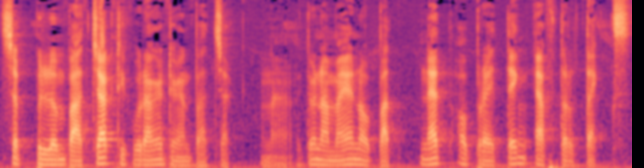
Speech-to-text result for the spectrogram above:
sebelum pajak dikurangi dengan pajak. Nah, itu namanya NOPAT, net operating after tax.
